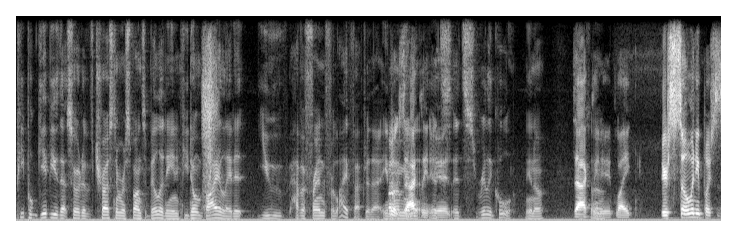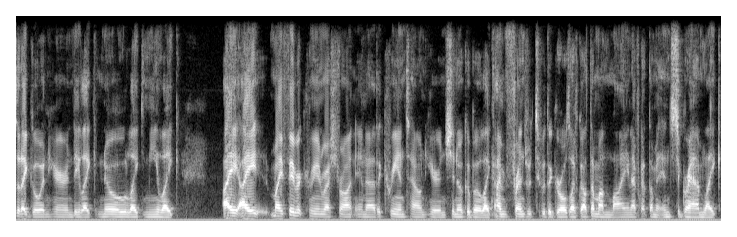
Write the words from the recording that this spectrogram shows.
people give you that sort of trust and responsibility, and if you don't violate it, you have a friend for life after that. You know, Oh, exactly, I mean? It's dude. it's really cool. You know. Exactly, So- dude. Like, there's so many places that I go in here, and they like know like me. Like, I, I my favorite Korean restaurant in uh, the Korean town here in Shinokubo. Like, I'm friends with two of the girls. I've got them online. I've got them on Instagram. Like,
